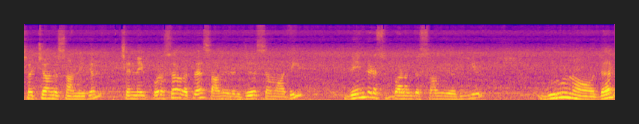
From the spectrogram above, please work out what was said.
சச்சான சாமிகள் சென்னை புரசாகத்தில் சாமியோடைய ஜெய சமாதி வேங்கட சுப்பானந்த சாமியோடைய குருநாதர்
